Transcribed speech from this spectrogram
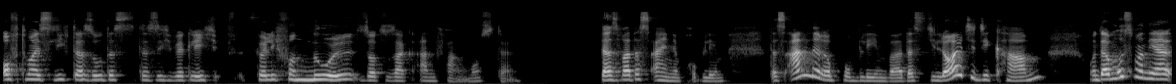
oftmals lief das so, dass, dass ich wirklich völlig von Null sozusagen anfangen musste. Das war das eine Problem. Das andere Problem war, dass die Leute, die kamen, und da muss man ja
